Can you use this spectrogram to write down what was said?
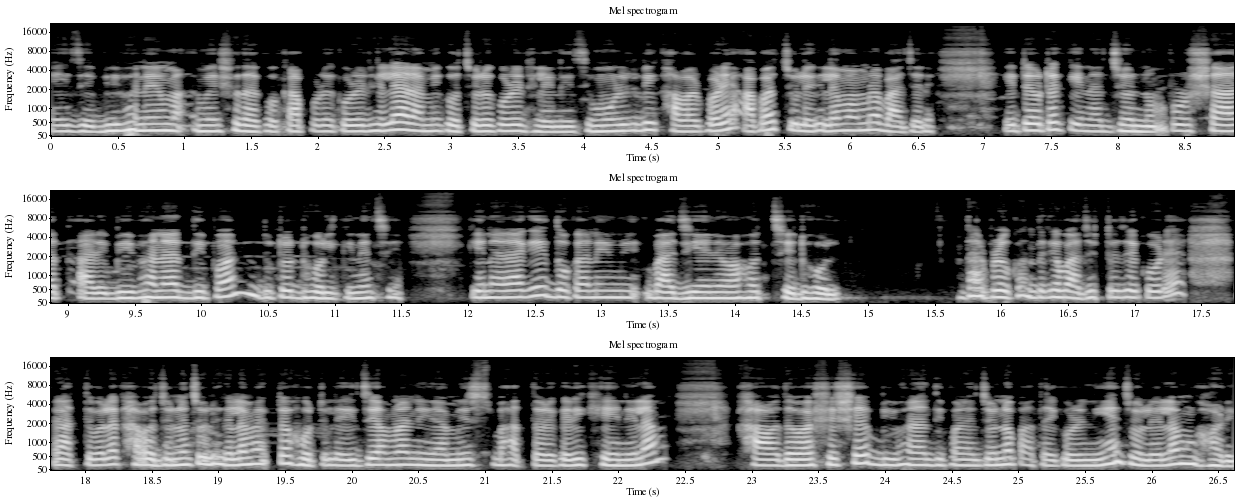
এই যে বিভানের মেশো দেখো, কাপড়ে করে ঢেলে আর আমি কচুরে করে ঢেলে নিয়েছি। মুড়ি খাওয়ার পরে আবার চলে গেলাম আমরা বাজারে। এটা ওটা কেনার জন্য। প্রসাদ আর বিভানার দীপন দুটো ঢোল কিনেছে। কেনার আগেই দোকানে বাজিয়ে নেওয়া হচ্ছে ঢোল। তারপরে ওখান থেকে বাজারটা যে করে রাত্রিবেলা খাওয়ার জন্য চলে গেলাম একটা হোটেলে। এই যে আমরা নিরামিষ ভাত তরকারি খেয়ে নিলাম। খাওয়া দাওয়া শেষে বিভানা দীপানের জন্য পাতায় করে নিয়ে চলে এলাম ঘরে।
